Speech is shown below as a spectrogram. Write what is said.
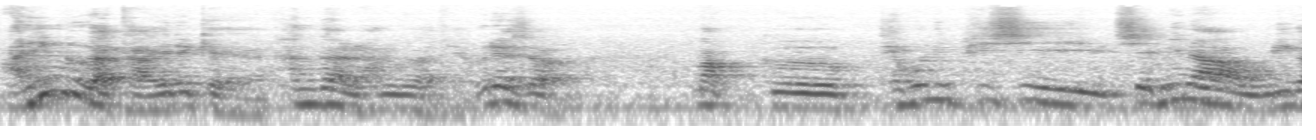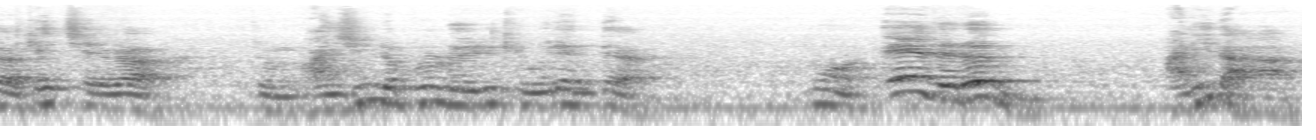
아닌 것 같아 이렇게 판단을 한 것 같아요. 그래서 막 그 태블릿 PC 세미나 우리가 개최가 좀 관심도 불러일으키고 이랬는데 뭐 애들은 아니다.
